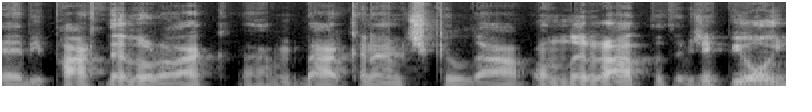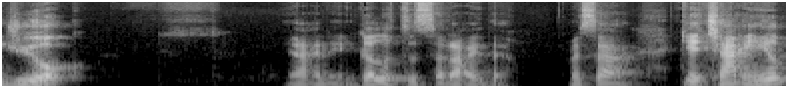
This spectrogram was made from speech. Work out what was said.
e, bir partner olarak hem Berkan hem Çıkıldağ onları rahatlatabilecek bir oyuncu yok. Yani Galatasaray'da. Mesela geçen yıl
